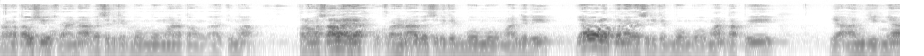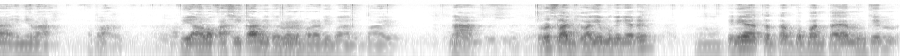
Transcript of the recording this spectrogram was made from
orang nggak tahu sih Ukraina agak sedikit bom-boman atau enggak cuma kalau nggak salah ya Ukraina agak sedikit bom-boman jadi ya walaupun agak sedikit bom-boman tapi ya anjingnya inilah apa dialokasikan gitu Hmm. daripada dibantai Nah, terus lanjut lagi mungkin ya deh. Hmm. Ini ya tentang pembantaian mungkin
